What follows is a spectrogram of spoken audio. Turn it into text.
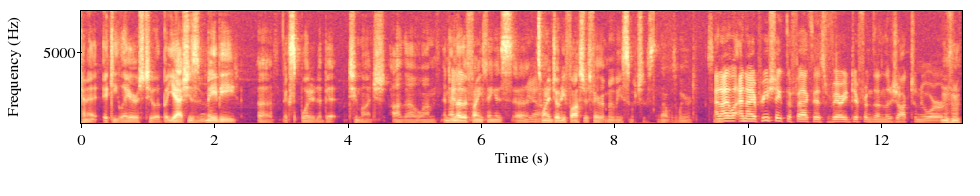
kind of icky layers to it. But yeah, she's mm. maybe uh, exploited a bit too much. Although, um, and another it- funny thing is, uh, it's one of Jodie Foster's favorite movies, which is that was weird. So, And I and I appreciate the fact that it's very different than the Jacques Tourneur Mhm.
